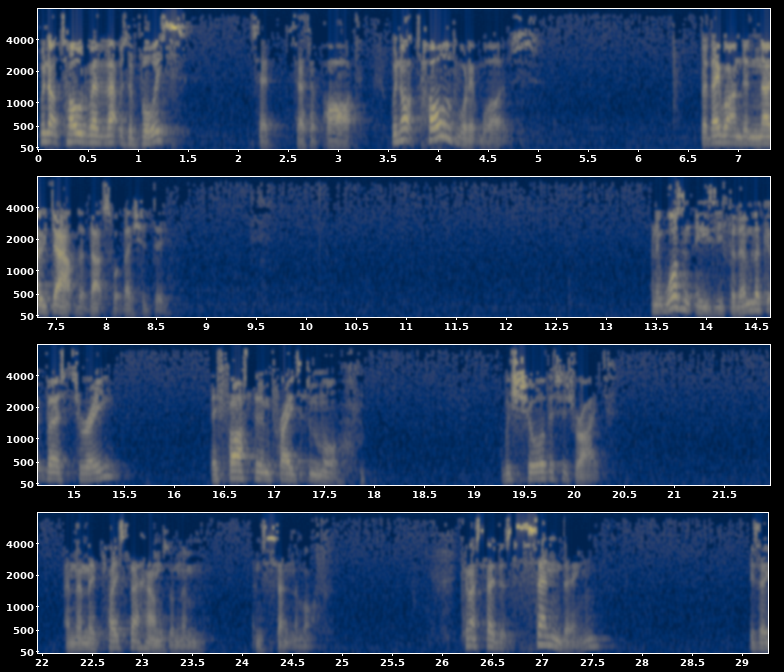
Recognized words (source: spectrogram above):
We're not told whether that was a voice, said, set apart. We're not told what it was. But they were under no doubt that that's what they should do. And it wasn't easy for them. Look at verse 3. They fasted and prayed some more. Are we sure this is right? And then they placed their hands on them and sent them off. Can I say that sending is a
